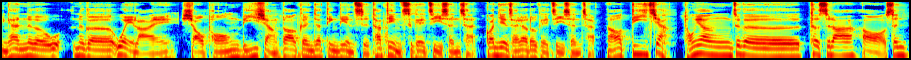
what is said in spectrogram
你看那。个那个未来小鹏、理想都要跟人家订电池，它电池可以自己生产，关键材料都可以自己生产，然后低价。同样，这个特斯拉哦，升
